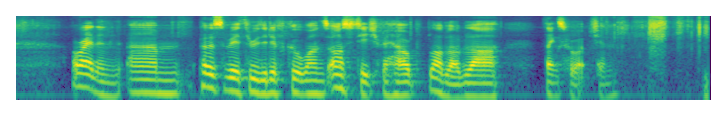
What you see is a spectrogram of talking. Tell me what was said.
Alright then, um, persevere through the difficult ones, ask your teacher for help, blah blah blah. Thanks for watching.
